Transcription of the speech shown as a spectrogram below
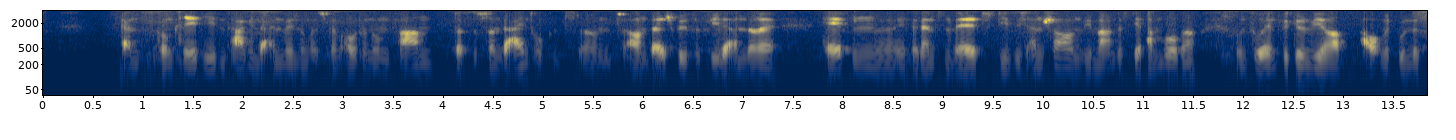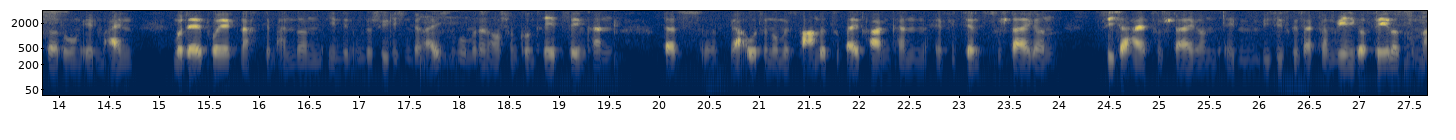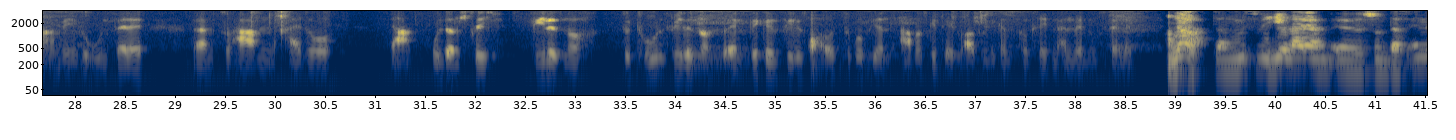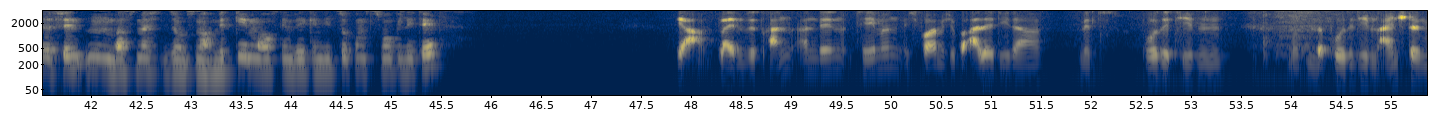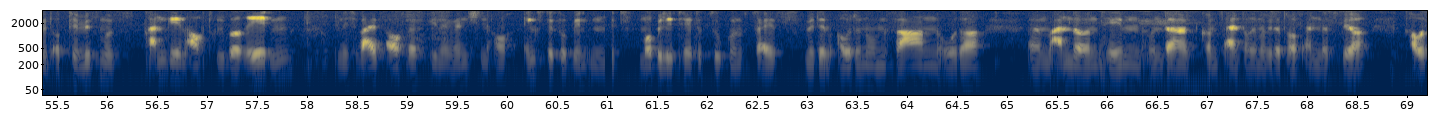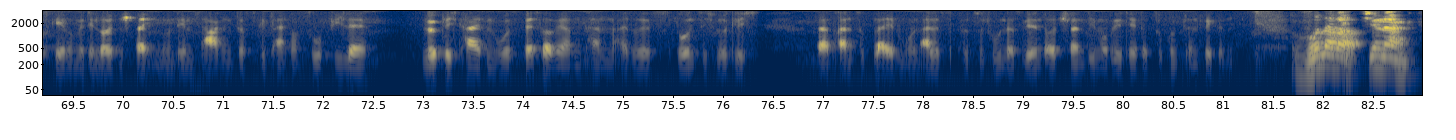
konkret jeden Tag in der Anwendung ist beim autonomen Fahren, das ist schon beeindruckend und auch ein Beispiel für viele andere Häfen äh, in der ganzen Welt, die sich anschauen, wie machen das die Hamburger. Und so entwickeln wir auch mit Bundesförderung eben ein Modellprojekt nach dem anderen in den unterschiedlichen Bereichen, wo man dann auch schon konkret sehen kann, dass äh, ja, autonomes Fahren dazu beitragen kann, Effizienz zu steigern, Sicherheit zu steigern, eben wie Sie es gesagt haben, weniger Fehler zu machen, weniger Unfälle ähm, zu haben. Also ja, unterm Strich vieles noch zu tun, vieles noch zu entwickeln, vieles noch auszuprobieren, aber es gibt eben auch schon die ganz konkreten Anwendungsfälle. Ja, dann müssen wir hier leider äh, schon das Ende finden. Was möchten Sie uns noch mitgeben auf dem Weg in die Zukunftsmobilität? Ja, bleiben Sie dran an den Themen. Ich freue mich über alle, die da mit positiven, mit einer positiven Einstellung, mit Optimismus rangehen, auch drüber reden. Und ich weiß auch, dass viele Menschen auch Ängste verbinden mit Mobilität der Zukunft, sei es mit dem autonomen Fahren oder ähm, anderen Themen. Und da kommt es einfach immer wieder darauf an, dass wir rausgehen und mit den Leuten sprechen und denen sagen, das gibt einfach so viele Möglichkeiten, wo es besser werden kann. Also es lohnt sich wirklich, da dran zu bleiben und alles dafür zu tun, dass wir in Deutschland die Mobilität der Zukunft entwickeln. Wunderbar, vielen Dank.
